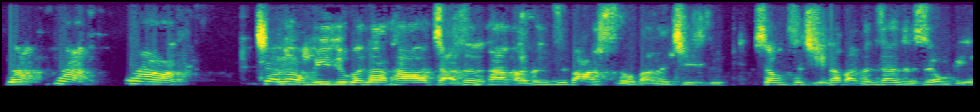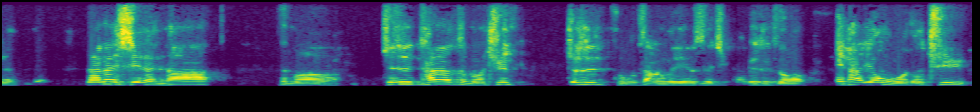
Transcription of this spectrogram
那那那像那种 B Tuber，那他假设他百分之八十或百分之七十是用自己，那百分之三十是用别人的，那那些人他怎么就是他要怎么去就是主张这件事情啊？就是说，哎，他用我的去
